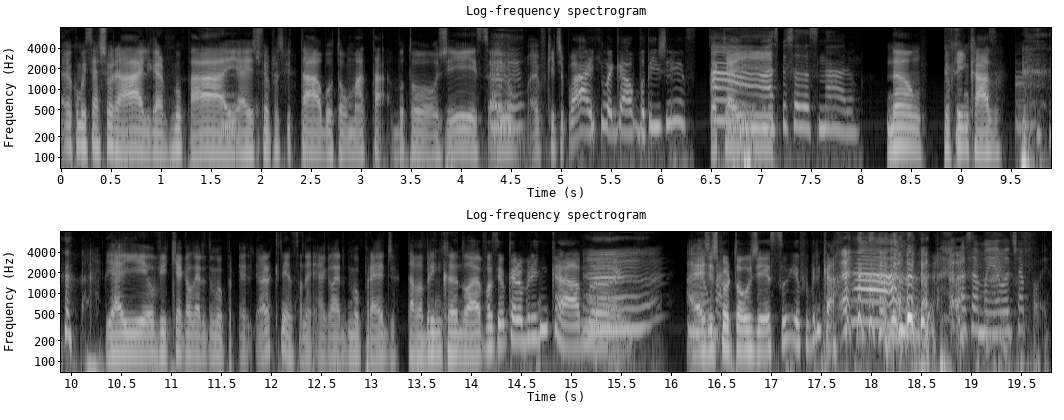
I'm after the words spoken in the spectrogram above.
aí eu comecei a chorar, ligar pro meu pai, aí a gente foi pro hospital, botou, uma ta- botou gesso, aí, eu, Uhum. aí eu fiquei tipo, ai, que legal, botei gesso. Só que Ah, aí. as pessoas assinaram. Não, eu fiquei em casa. e aí eu vi que a galera do meu prédio. Eu era criança, né? A galera do meu prédio tava brincando lá. Eu falei assim, eu quero brincar, mãe. Aí a Não, gente pai. cortou o gesso e eu fui brincar. Ah, essa mãe, ela te apoia.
